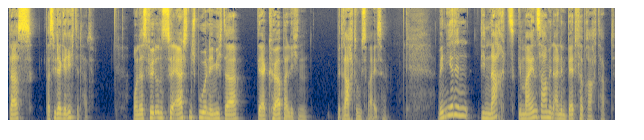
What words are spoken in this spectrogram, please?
dass das wieder gerichtet hat. Und das führt uns zur ersten Spur, nämlich da der körperlichen Betrachtungsweise. Wenn ihr denn die Nacht gemeinsam in einem Bett verbracht habt,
